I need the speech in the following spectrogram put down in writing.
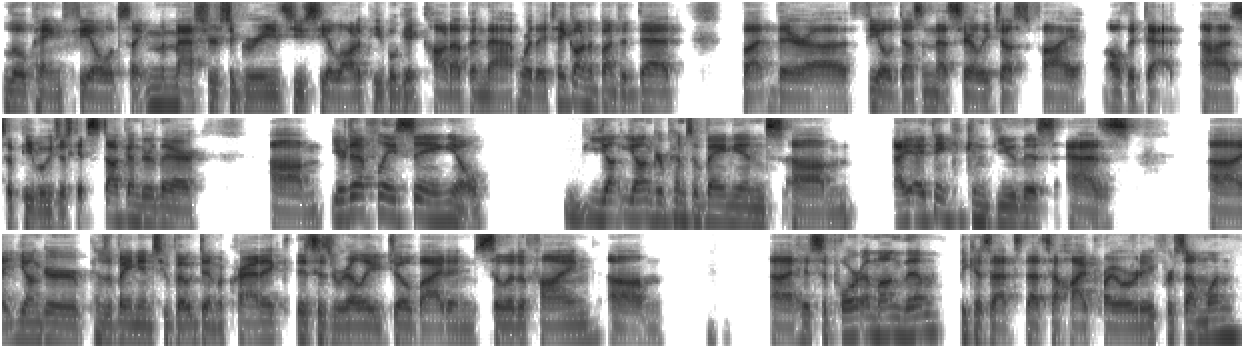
low paying fields like master's degrees. You see a lot of people get caught up in that where they take on a bunch of debt, but their uh, field doesn't necessarily justify all the debt. Uh, so people just get stuck under there. Um, you're definitely seeing you know y- younger Pennsylvanians, um, I, I, think you can view this as uh, younger Pennsylvanians who vote Democratic. This is really Joe Biden solidifying um, uh, his support among them because that's that's a high priority for someone.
